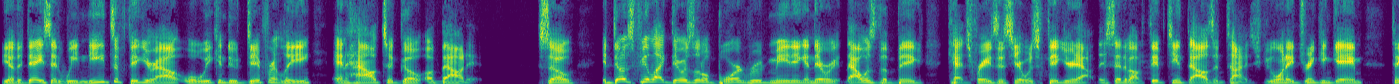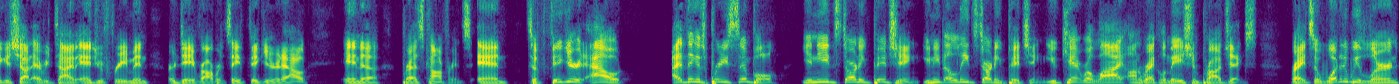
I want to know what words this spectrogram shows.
the other day, he said, we need to figure out what we can do differently and how to go about it. So it does feel like there was a little boardroom meeting, and there were that was the big catchphrase this year was figured out. They said about 15,000 times. If you want a drinking game, take a shot every time Andrew Friedman or Dave Roberts say figure it out in a press conference. And to figure it out, I think it's pretty simple. You need starting pitching. You need elite starting pitching. You can't rely on reclamation projects, right? So, what did we learn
